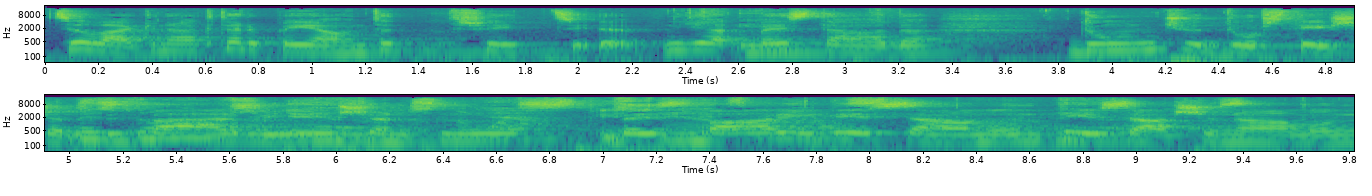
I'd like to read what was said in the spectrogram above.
Cilvēki nāk terapijā, un tad šī ja, bez tāda dunču durstīšanas, bez, bez bērnu ņemšanas nos, jā, bez vārītiesām un tiesāšanām un,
